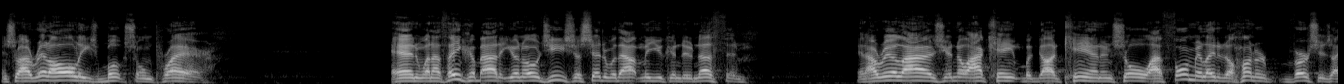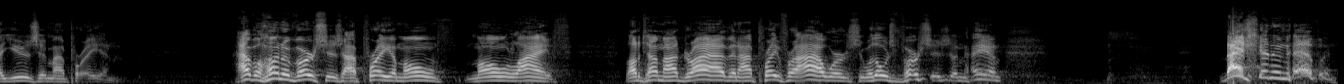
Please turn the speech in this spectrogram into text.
And so I read all these books on prayer. And when I think about it, you know, Jesus said, Without me, you can do nothing. And I realized, you know, I can't, but God can. And so I formulated a hundred verses I use in my praying. I have a hundred verses I pray in my own, my own life. A lot of time I drive and I pray for hours with those verses in hand basking in heaven.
